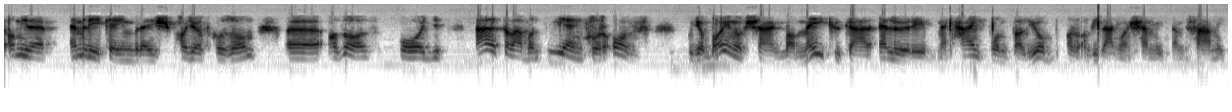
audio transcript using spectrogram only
amire emlékeimre is hagyatkozom, az az, hogy általában ilyenkor az, hogy a bajnokságban melyikük áll előrébb, meg hány ponttal jobb, az a világon semmit nem számít.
